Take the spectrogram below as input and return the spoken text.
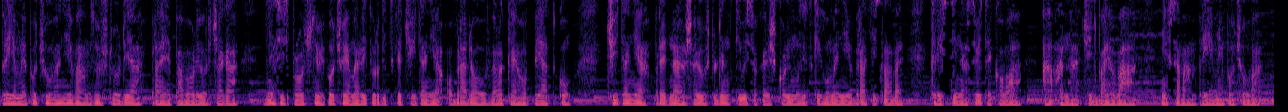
Príjemné počúvanie vám zo štúdia praje Pavol Jurčaga. Dnes si spoločne vypočujeme liturgické čítania obradov Veľkého piatku. Čítania prednášajú študentky Vysokej školy muzických umení v Bratislave Kristýna Sviteková a Anna Čitbajová. Nech sa vám príjemne počúva.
